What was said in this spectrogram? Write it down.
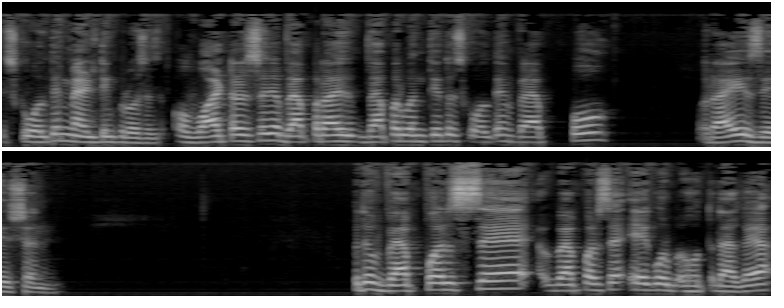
इसको बोलते हैं मेल्टिंग प्रोसेस और वाटर से जब वेपराइज वेपर बनती है तो इसको बोलते हैं वेपोराइजेशन तो जब वेपर से वेपर से एक और रह गया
